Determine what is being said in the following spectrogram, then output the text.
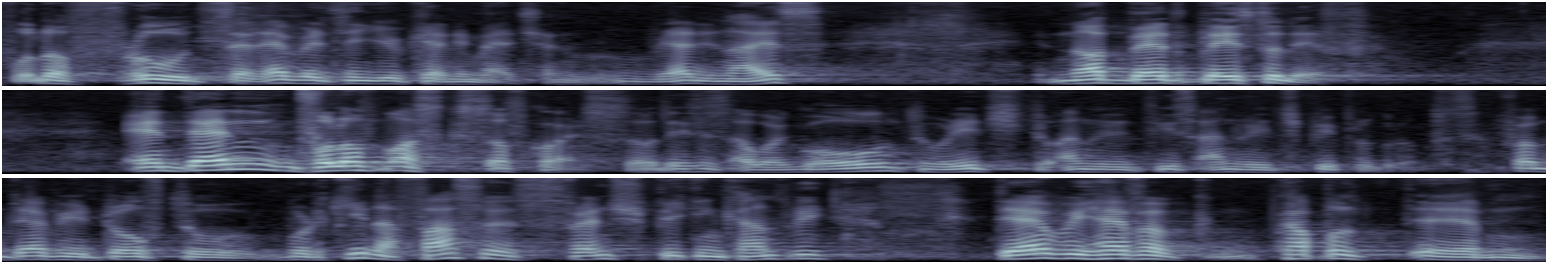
full of fruits and everything you can imagine. Very nice. Not bad place to live. And then full of mosques, of course. So this is our goal, to reach to these unreached people groups. From there, we drove to Burkina Faso, a French-speaking country. There we have a couple, um,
